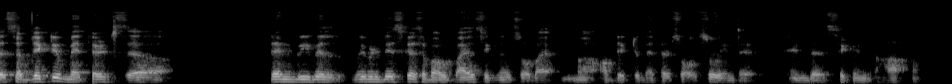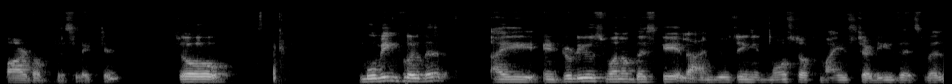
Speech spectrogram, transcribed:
the subjective methods uh, then we will we will discuss about biosignals or bio, uh, objective methods also in the in the second half part of this lecture so moving further, I introduce one of the scale I'm using in most of my studies as well.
